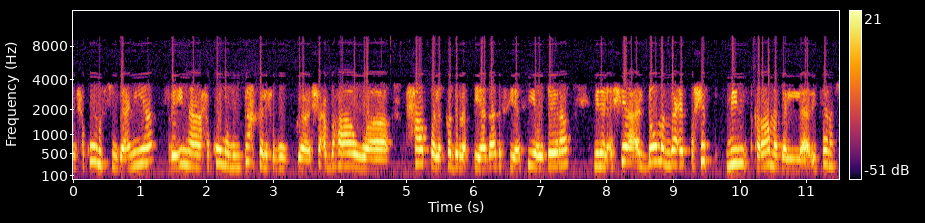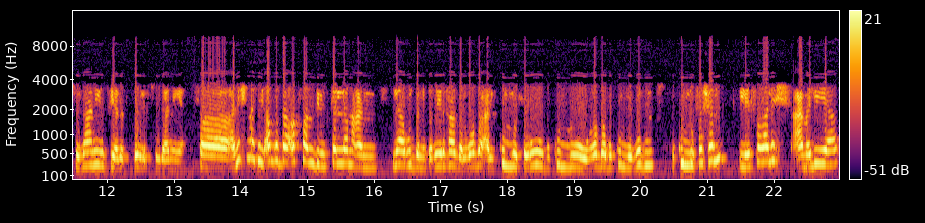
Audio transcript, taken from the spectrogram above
الحكومة السودانية بإنها حكومة منتهكة لحقوق شعبها وحاطة لقدر القيادات السياسية وغيرها من الأشياء اللي دوما قاعد تحط من كرامة الإنسان السوداني وسياده الدولة السودانية، فنحن في الأمر ده أصلا بنتكلم عن لا بد من تغيير هذا الوضع. الكل حروب وكله غضب وكله غبن وكله فشل لصالح عملية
